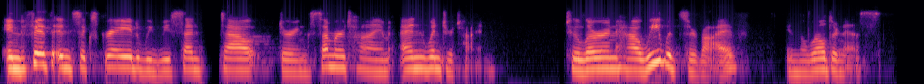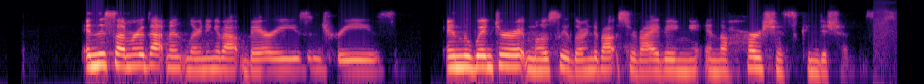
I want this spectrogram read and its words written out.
in fifth and sixth grade, we'd be sent out during summertime and wintertime to learn how we would survive in the wilderness. In the summer, that meant learning about berries and trees. In the winter, it mostly learned about surviving in the harshest conditions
